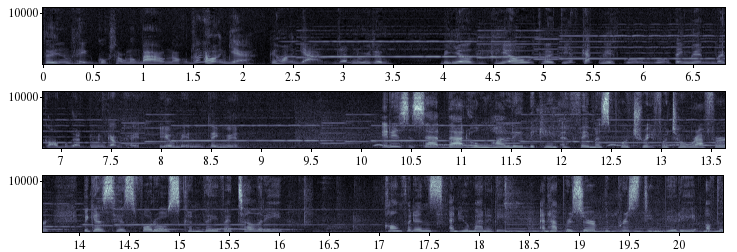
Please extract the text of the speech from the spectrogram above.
tự nhiên thấy cuộc sống đồng bào nó rất hoang dã. Cái hoang dã rất núi rừng. Vì nhờ cái khí hậu, thời tiết khắc nghiệt của, của Tây Nguyên mới có bức ảnh mình cảm thấy yêu mến Tây Nguyên. It is said that Hung Hua Lu became a famous portrait photographer because his photos convey vitality, confidence, and humanity, and have preserved the pristine beauty of the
